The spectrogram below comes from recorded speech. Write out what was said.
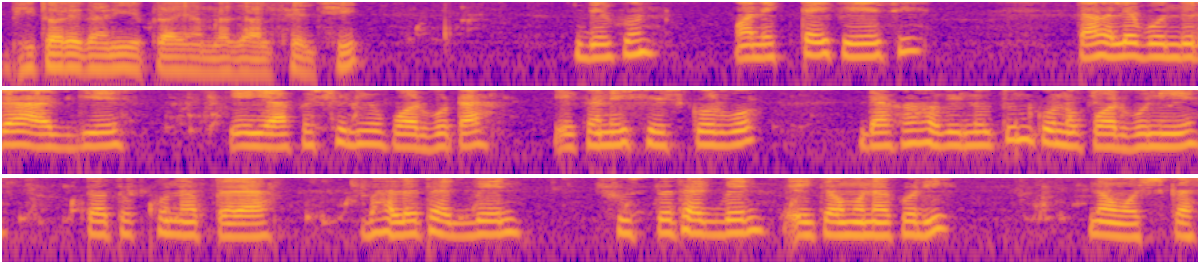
ভিতরে দাঁড়িয়ে প্রায় আমরা জাল ফেলছি। দেখুন, অনেকটাই পেয়েছি। তাহলে বন্ধুরা, আজকে এই আকর্ষণীয় পর্বটা এখানেই শেষ করব। দেখা হবে নতুন কোনো পর্ব নিয়ে। ততক্ষণ আপনারা ভালো থাকবেন, সুস্থ থাকবেন, এই কামনা করি। নমস্কার।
